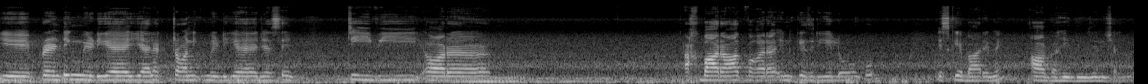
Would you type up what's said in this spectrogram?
ये प्रिंटिंग मीडिया है, या इलेक्ट्रॉनिक मीडिया है, जैसे टीवी और अखबार वगैरह, इनके ज़रिए लोगों को इसके बारे में आगाही दी जानी चाहिए।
